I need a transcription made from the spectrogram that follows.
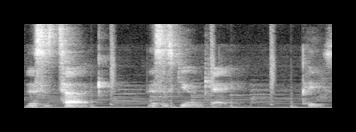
This is Tuck. This is Q and K. Peace.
